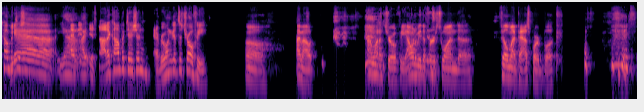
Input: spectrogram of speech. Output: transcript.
competition. Yeah, yeah. And it, I, it's not a competition. Everyone gets a trophy. Oh, I'm out. I want a trophy. I want to be the first one to fill my passport book. if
